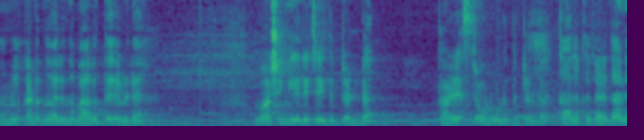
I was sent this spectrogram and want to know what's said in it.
നമ്മൾ കടന്നു വരുന്ന ഭാഗത്ത് ഇവിടെ വാഷിംഗ് ഏരിയ ചെയ്തിട്ടുണ്ട്. താഴെ സ്റ്റോൺ കൊടുത്തിട്ടുണ്ട്. കാലൊക്കെ കഴുകാൻ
